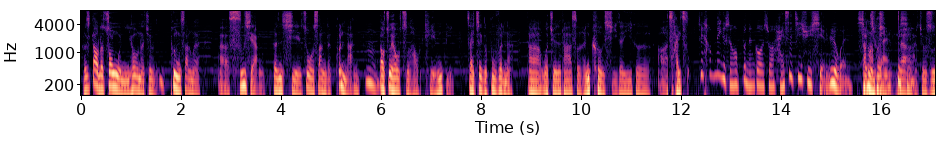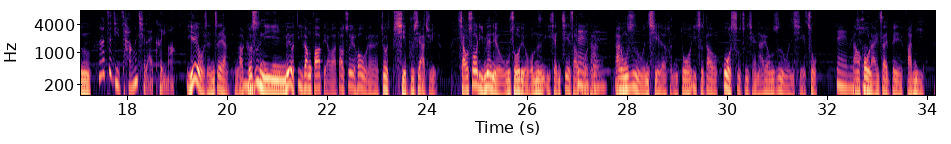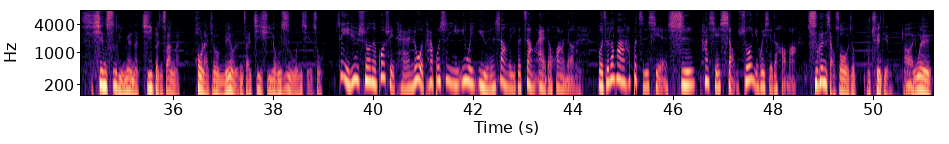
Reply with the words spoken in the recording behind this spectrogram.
可是到了中文以后呢，就碰上了啊思想跟写作上的困难，嗯，到最后只好停笔。在这个部分呢。啊，我觉得他是很可惜的一个啊才子，所以他们那个时候不能够说还是继续写日文，写出来不行，就是那他自己藏起来可以吗？也有人这样啊，可是你没有地方发表啊，到最后呢就写不下去了。小说里面有吴浊流，我们以前介绍过他，他用日文写了很多，一直到过世之前还用日文写作，对，然后后来再被翻译新诗里面呢，基本上啊。后来就没有人再继续用日文写作，所以也就是说呢，过水潭如果他不是因因为语言上的一个障碍的话呢，否则的话他不只写诗，他写小说也会写得好吗？诗跟小说我就不确定啊，因为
